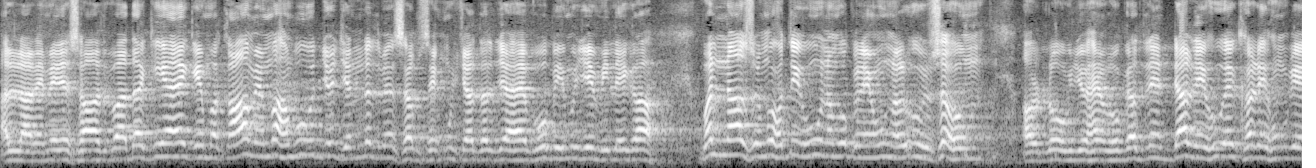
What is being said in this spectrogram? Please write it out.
अल्लाह ने मेरे साथ वादा किया है कि मकाम महमूद जो जन्नत में सबसे ऊँचा दर्जा है, वो भी मुझे मिलेगा। वन्ना सुमहती ऊन मुकन और लोग जो हैं वो गदरें डाले हुए खड़े होंगे।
